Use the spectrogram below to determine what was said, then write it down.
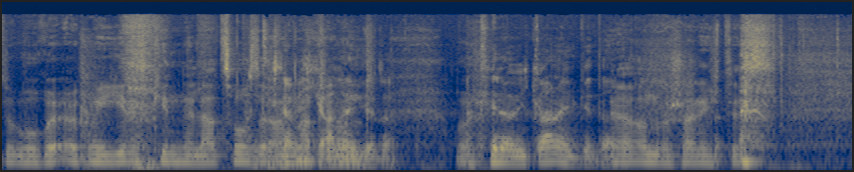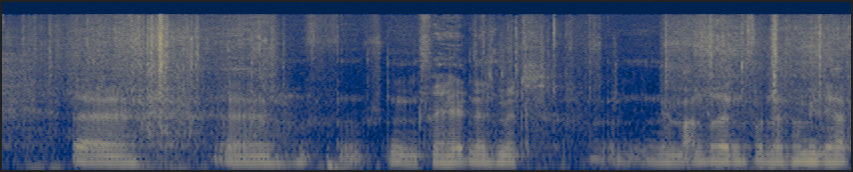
wo irgendwie jedes Kind eine Latzhose anhat. Den habe ich gar nicht gedacht. Den habe ich gar nicht gedacht. Ja, und wahrscheinlich das äh, äh, ein Verhältnis mit einem anderen von der Familie hat.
